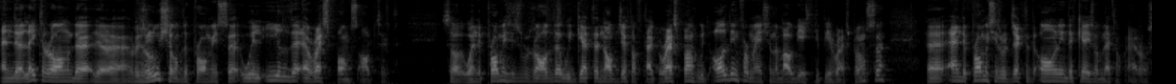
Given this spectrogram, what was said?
and uh, later on the, the, resolution of the promise uh, will yield a response object so when the promise is resolved we get an object of type response with all the information about the http response uh, and the promise is rejected only in the case of network errors.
